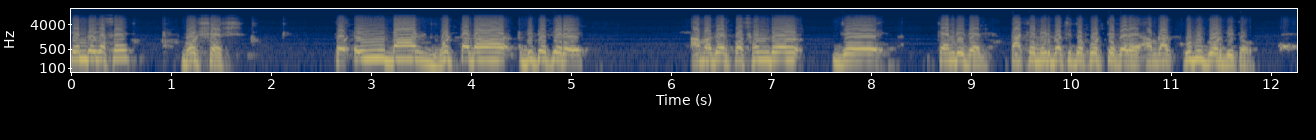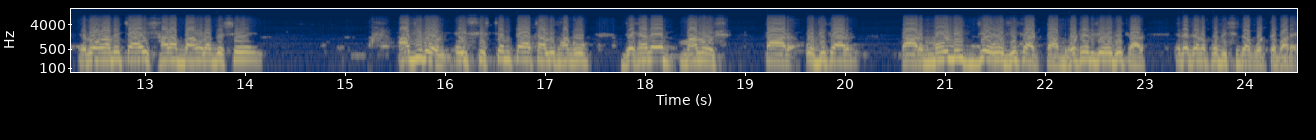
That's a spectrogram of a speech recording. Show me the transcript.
কেন্দ্রে গেছে, ভোট শেষ। তো এইবার ভোটটা দেওয়া দিতে পেরে আমাদের পছন্দ যে ক্যান্ডিডেট তাকে নির্বাচিত করতে পেরে আমরা খুবই গর্বিত। এবং আমি চাই সারা বাংলাদেশে আজীবন এই সিস্টেমটা চালু থাকুক, যেখানে মানুষ তার অধিকার, তার মৌলিক যে অধিকারটা, ভোটের যে অধিকার, এটা যেন প্রতিষ্ঠিত করতে পারে।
